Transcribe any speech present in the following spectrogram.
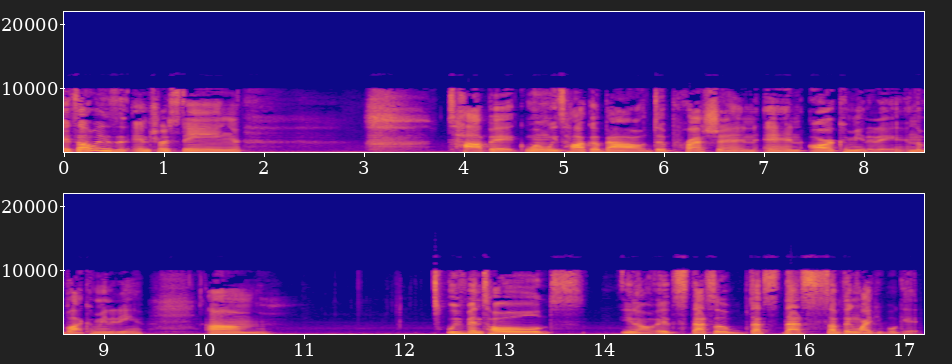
it's always an interesting topic when we talk about depression in our community, in the black community. Um, we've been told, you know, it's, that's a, that's, that's something white people get.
